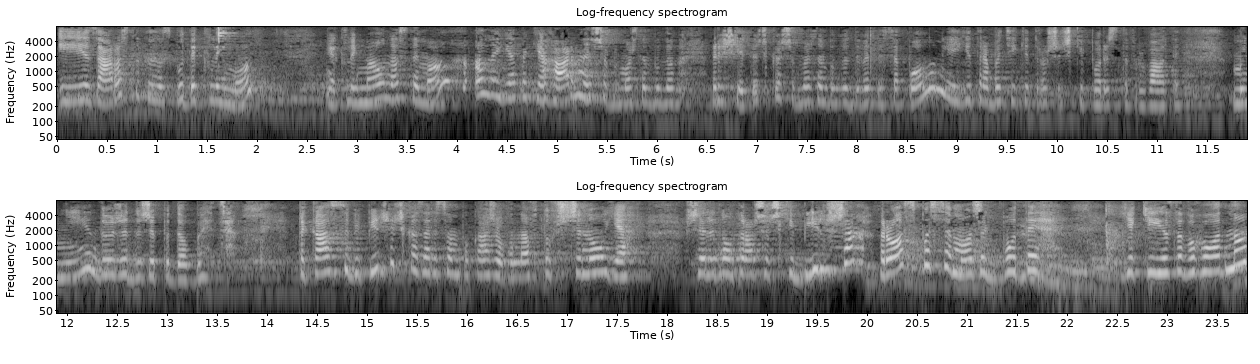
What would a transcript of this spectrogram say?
І зараз тут у нас буде клеймо. Як клейма у нас нема, але є таке гарне, щоб можна було решіточка, щоб можна було дивитися полом. Її треба тільки трошечки пореставрувати. Мені дуже дуже подобається. Така собі пічечка, зараз вам покажу, вона в товщину є ширину трошечки більша. Розписи можуть бути які завгодно.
